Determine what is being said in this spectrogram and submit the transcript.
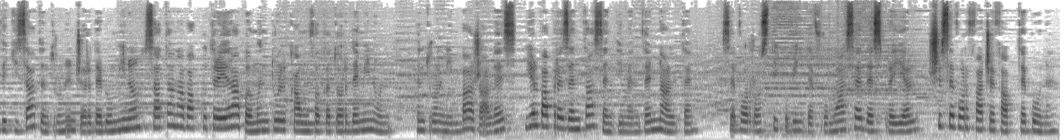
Deghizat într-un înger de lumină, satana va cutreiera pământul ca un făcător de minuni. Într-un limbaj ales, el va prezenta sentimente înalte se vor rosti cuvinte frumoase despre el și se vor face fapte bune.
